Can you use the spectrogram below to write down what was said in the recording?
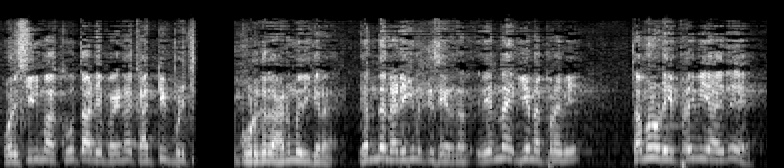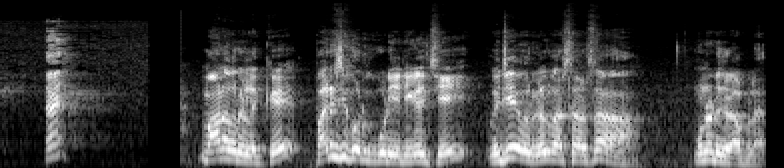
ஒரு சினிமா கூத்தாடி பையனை கட்டி பிடிச்சு கொடுக்க அனுமதிக்கிறேன் எந்த நடிகனுக்கு சேர்ந்தது இது என்ன ஈன பிறவி? தமிழுடைய பிறவியா இது? ஆ? மாணவர்களுக்கு பரிசு கொடுக்கக்கூடிய நிகழ்ச்சியை விஜய் அவர்கள் வருஷ வருஷம் முன்னெடுக்கிறாப்புல.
